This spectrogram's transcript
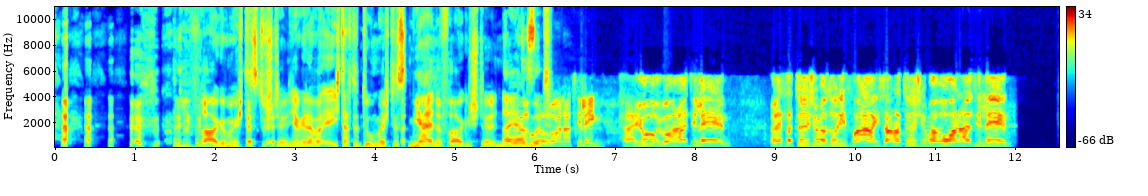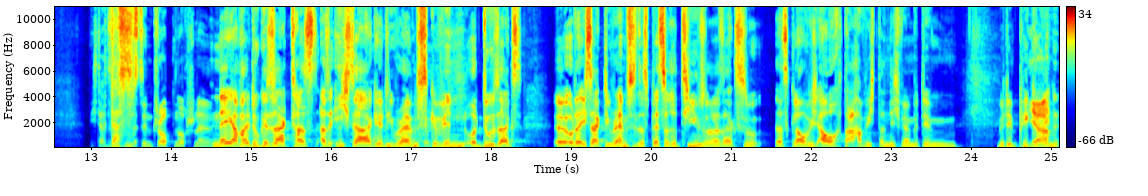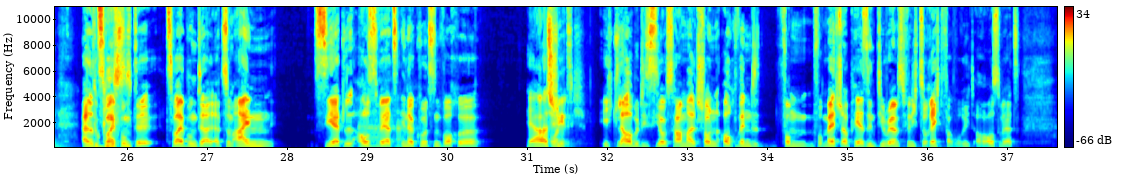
Die Frage möchtest du stellen. Ich, gedacht, ich dachte, du möchtest mir eine Frage stellen. Naja, gut. Auch. Woran hat's gelegen? Herr Ju, woran hat gelegen? Das ist natürlich immer so die Frage. Ich sage natürlich immer, woran hat gelegen? Ich dachte, das, du suchst den Drop noch schnell. Naja, weil du gesagt hast, also ich sage, die Rams gewinnen und du sagst, äh, oder ich sag, die Rams sind das bessere Team, und dann sagst du, das glaube ich auch. Da habe ich dann nicht mehr mit dem, mit dem Pick ja, geredet. Also du zwei Punkte, zwei Punkte. Also zum einen Seattle auswärts ah. in der kurzen Woche. Ja, ist schwierig. Ich glaube, die Seahawks haben halt schon, auch wenn vom, vom Matchup her sind die Rams, finde ich, zu Recht Favorit, auch auswärts.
